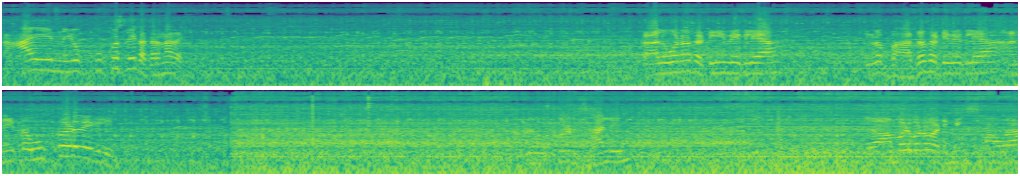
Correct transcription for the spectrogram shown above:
काय न- यो खूपच लय खतरनाक आहे. कालवणासाठी वेगळ्या इकडं भाजासाठी वेगळ्या आणि इकडं उकड वेगळी. आपली उकड झाली. आंबट बनवसाठी मिक्स मावरा.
